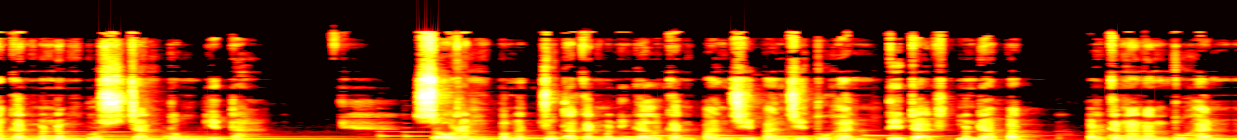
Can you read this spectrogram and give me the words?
akan menembus jantung kita. Seorang pengecut akan meninggalkan panji-panji Tuhan, tidak mendapat perkenanan Tuhan.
